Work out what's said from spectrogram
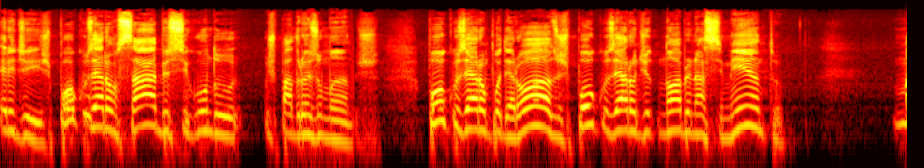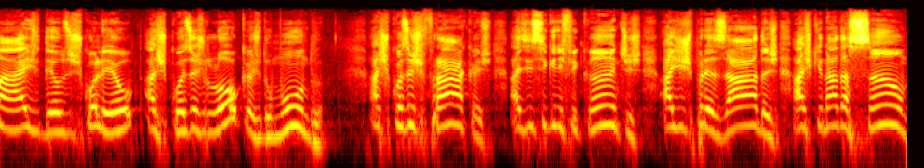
Ele diz: Poucos eram sábios segundo os padrões humanos, poucos eram poderosos, poucos eram de nobre nascimento, mas Deus escolheu as coisas loucas do mundo as coisas fracas, as insignificantes, as desprezadas, as que nada são,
